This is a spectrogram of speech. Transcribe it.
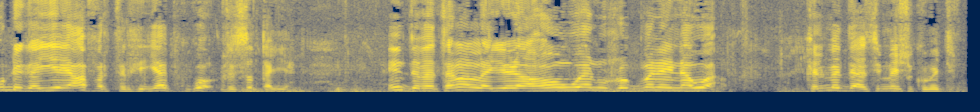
u dhigaya ee afarta riyaad kuga risiqaya in dabeetana la yidhaaho waanu rogmanaynaa wa kelmaddaasi meesha kuma jirto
